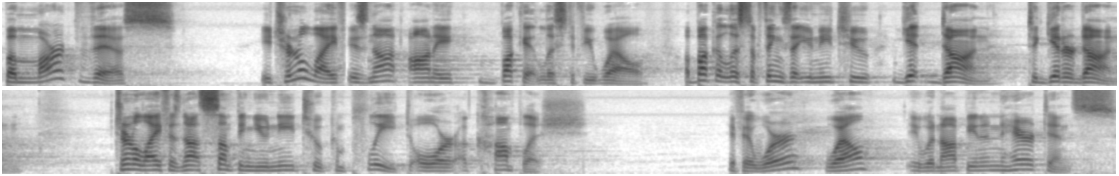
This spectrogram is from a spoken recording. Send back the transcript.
But mark this eternal life is not on a bucket list, if you will, a bucket list of things that you need to get done, to get her done. Eternal life is not something you need to complete or accomplish. If it were, well, it would not be an inheritance.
